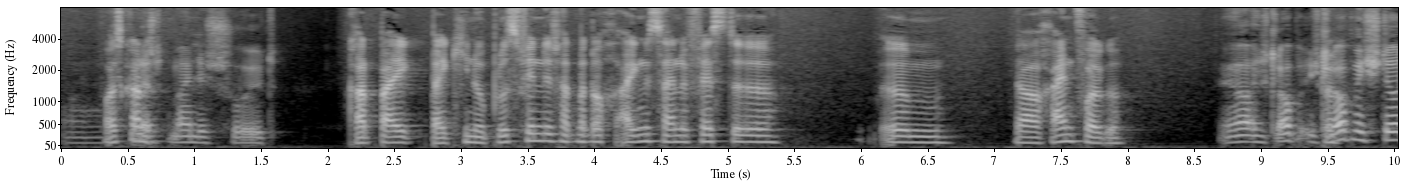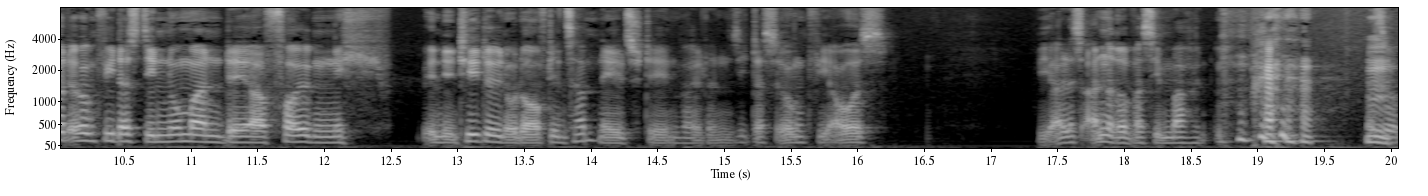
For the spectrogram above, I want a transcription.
oh, weiß gar nicht. meine Schuld. Gerade bei, bei Kino Plus, finde ich, hat man doch eigentlich seine feste ähm, ja, Reihenfolge. Ja, ich glaube, ich glaube, mich stört irgendwie, dass die Nummern der Folgen nicht in den Titeln oder auf den Thumbnails stehen, weil dann sieht das irgendwie aus wie alles andere, was sie machen. also, hm.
